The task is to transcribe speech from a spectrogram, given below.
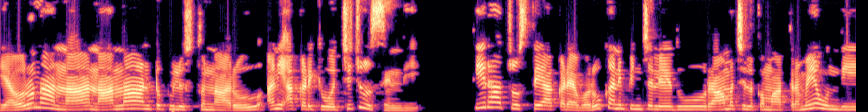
ఎవరు నాన్న నాన్న అంటూ పిలుస్తున్నారు అని అక్కడికి వచ్చి చూసింది. తీరా చూస్తే అక్కడెవరూ కనిపించలేదు. రామచిలుక మాత్రమే ఉంది.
